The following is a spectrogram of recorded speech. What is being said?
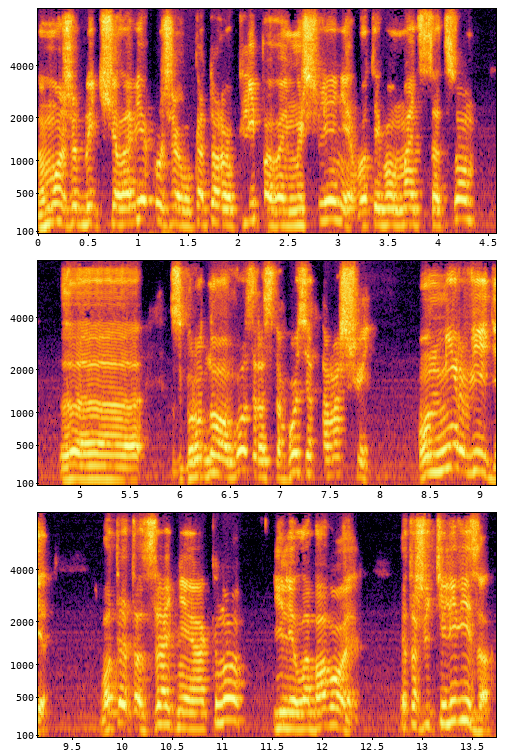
Но, может быть, человек уже, у которого клиповое мышление, вот его мать с отцом, э, с грудного возраста возят на машине. Он мир видит. Вот это заднее окно или лобовое, это же телевизор.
